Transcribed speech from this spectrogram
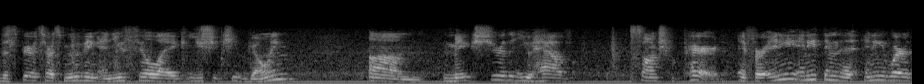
the spirit starts moving and you feel like you should keep going, um, make sure that you have songs prepared. And for any anything that anywhere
